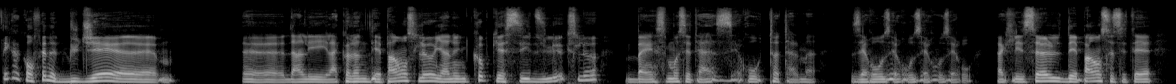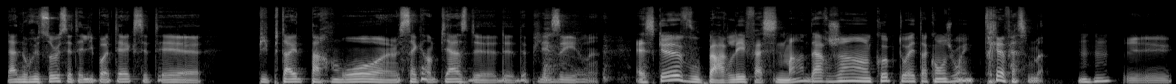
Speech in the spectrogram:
Tu sais, quand on fait notre budget euh, euh, dans les, la colonne dépenses, il y en a une coupe que c'est du luxe, là. Ben, moi, c'était à zéro totalement. zéro, zéro, zéro, zéro. Fait que les seules dépenses, c'était la nourriture, c'était l'hypothèque, c'était. euh, puis peut-être par mois, un 50$ de, de, de plaisir. là. Est-ce que vous parlez facilement d'argent en couple, toi et ta conjointe? Très facilement. Mhm. Et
